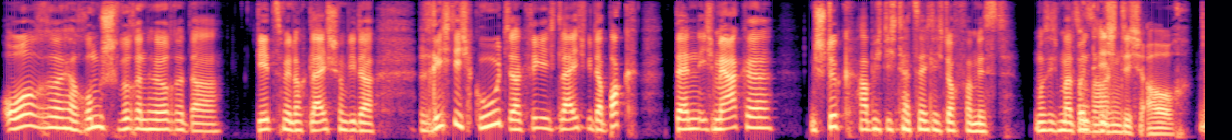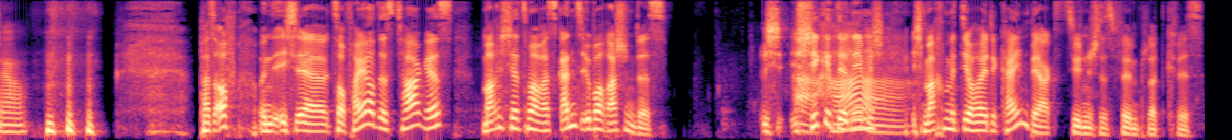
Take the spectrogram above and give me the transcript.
Ohre herumschwirren höre, da geht's mir doch gleich schon wieder richtig gut. Da kriege ich gleich wieder Bock, denn ich merke, ein Stück habe ich dich tatsächlich doch vermisst. Muss ich mal so Und sagen. ich dich auch. Ja. Pass auf, und ich äh, zur Feier des Tages mache ich jetzt mal was ganz Überraschendes. Ich, ich schicke dir nämlich, ich mache mit dir heute kein bergszynisches Filmplot-Quiz.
